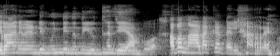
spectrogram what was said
ഇറാന് വേണ്ടി മുന്നിൽ നിന്ന് യുദ്ധം ചെയ്യാൻ പോവാ. അപ്പൊ നടക്കട്ടെ എല്ലാവരുടെയും.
